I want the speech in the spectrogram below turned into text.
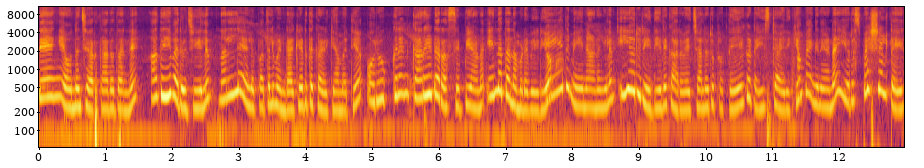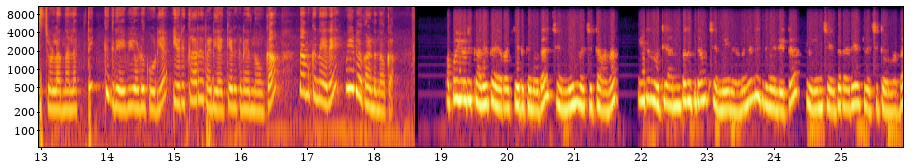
തേങ്ങയൊന്നും ചേർക്കാതെ തന്നെ അതീവ രുചിയിലും നല്ല എളുപ്പത്തിലും ഉണ്ടാക്കിയെടുത്ത് കഴിക്കാൻ പറ്റിയ ഒരു ഉഗ്രൻ കറിയുടെ റെസിപ്പിയാണ് ഇന്നത്തെ നമ്മുടെ വീഡിയോ. ഏത് മീനാണെങ്കിലും ഈ ഒരു രീതിയിൽ കറി വെച്ചാൽ ഒരു പ്രത്യേക ടേസ്റ്റ് ആയിരിക്കും. അപ്പോൾ എങ്ങനെയാണ് ഈ ഒരു സ്പെഷ്യൽ ടേസ്റ്റ് ഉള്ള നല്ല തിക്ക് ഗ്രേവിയോട് കൂടിയ ഈ ഒരു കറി റെഡിയാക്കി എടുക്കണമെന്ന് നോക്കാം. നമുക്ക് നേരെ വീഡിയോ കണ്ടു നോക്കാം. അപ്പോൾ ഈ ഒരു കറി തയ്യാറാക്കി എടുക്കുന്നത് ചെമ്മീൻ വെച്ചിട്ടാണ്. ഇരുന്നൂറ്റി അൻപത് ഗ്രാം ചെമ്മീനാണ് ഞാൻ ഇതിന് വേണ്ടിയിട്ട് ക്ലീൻ ചെയ്ത് റെഡിയാക്കി വെച്ചിട്ടുള്ളത്.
